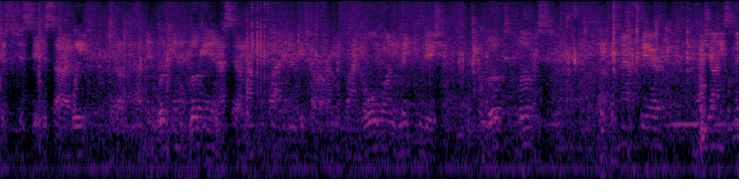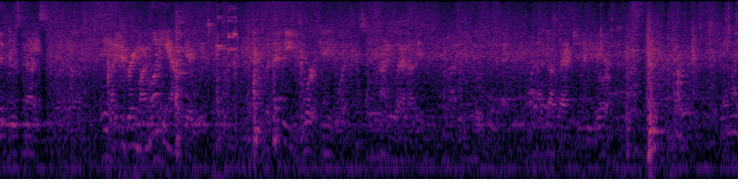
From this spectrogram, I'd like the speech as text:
just just sit aside waiting. Uh, I've been looking and looking, and I said, I'm not gonna buy a new guitar. I'm gonna find an old one in mint condition. I looked and looked. Nothing out there. Johnny Smith was nice, but uh, I didn't bring my money out there with me. But that needed work anyway, so I'm kind of glad I didn't. I didn't go that. I got back to New York. I,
